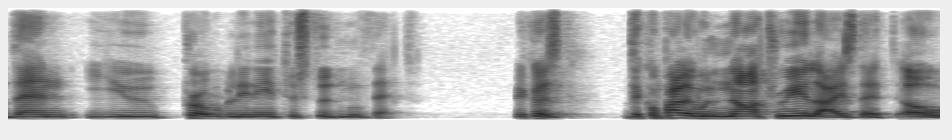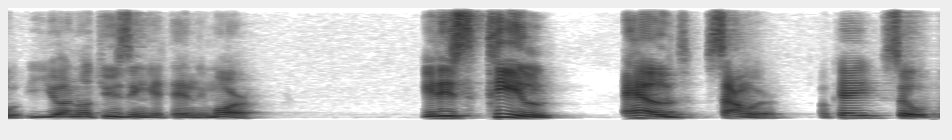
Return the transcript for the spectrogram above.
then you probably need to move that because the compiler will not realize that, oh, you are not using it anymore. It is still held somewhere. Okay, so,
